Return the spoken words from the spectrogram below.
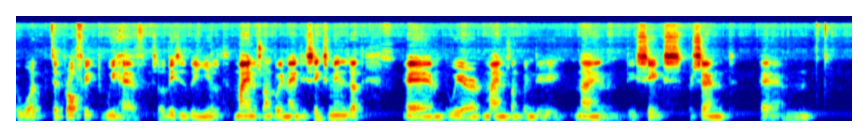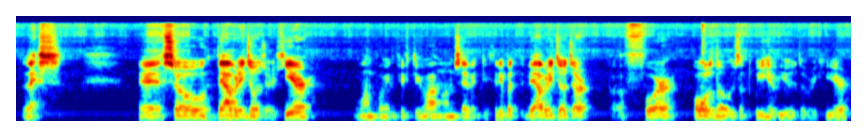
what the profit we have. So this is the yield. Minus 1.96 means that um, we are minus 1.96% um, less. Uh, so the average odds are here, 1.51, 173, but the average odds are for all those that we have used over here.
